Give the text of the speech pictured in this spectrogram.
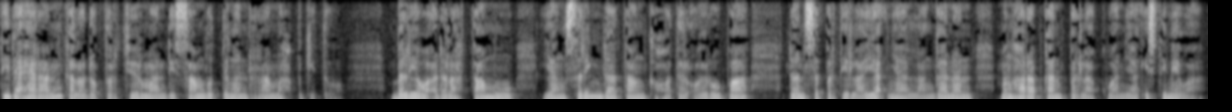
Tidak heran kalau Dr. Thurman disambut dengan ramah begitu. Beliau adalah tamu yang sering datang ke Hotel Eropa dan seperti layaknya langganan mengharapkan perlakuan yang istimewa.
